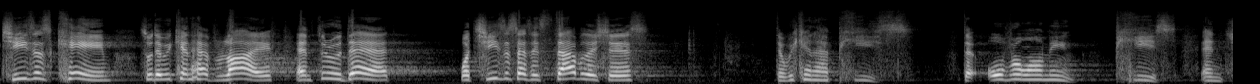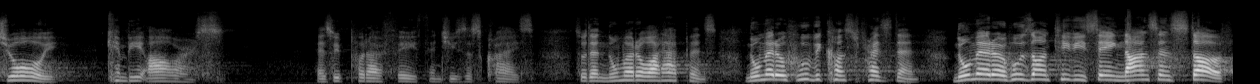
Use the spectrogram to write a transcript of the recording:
Jesus came so that we can have life, and through that, what Jesus has established is that we can have peace that overwhelming peace and joy can be ours as we put our faith in Jesus Christ. So that no matter what happens, no matter who becomes president, no matter who's on TV saying nonsense stuff,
